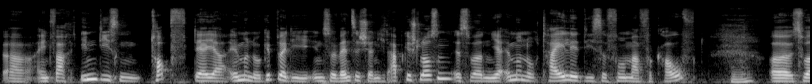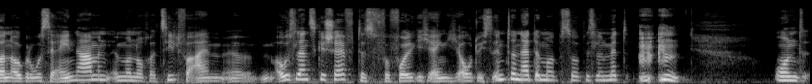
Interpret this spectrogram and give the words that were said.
äh, einfach in diesen Topf, der ja immer noch gibt, weil die Insolvenz ist ja nicht abgeschlossen, es werden ja immer noch Teile dieser Firma verkauft Mhm. Äh, es werden auch große Einnahmen immer noch erzielt, vor allem äh, im Auslandsgeschäft. Das verfolge ich eigentlich auch durchs Internet immer so ein bisschen mit. Und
